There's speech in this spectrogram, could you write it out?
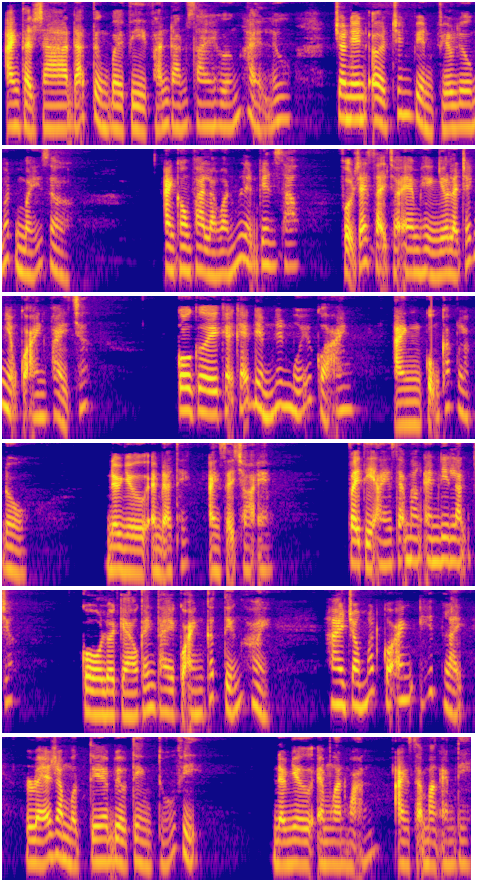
Anh thật ra đã từng bởi vì phán đoán sai hướng hải lưu, cho nên ở trên biển phiêu lưu mất mấy giờ. Anh không phải là huấn luyện viên sao? Phụ trách dạy cho em hình như là trách nhiệm của anh phải chứ? Cô cười khẽ khẽ điểm lên mũi của anh. Anh cũng khắc lắc đầu. Nếu như em đã thích, anh sẽ cho em. Vậy thì anh sẽ mang em đi lặn chứ? Cô lôi kéo cánh tay của anh cất tiếng hỏi. Hai trong mắt của anh hít lại, lóe ra một tia biểu tình thú vị. Nếu như em ngoan ngoãn, anh sẽ mang em đi.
